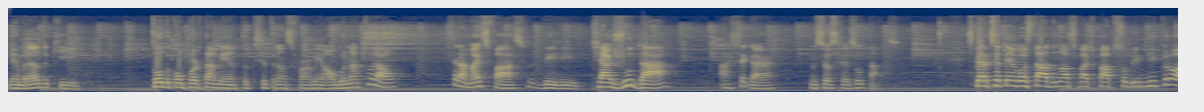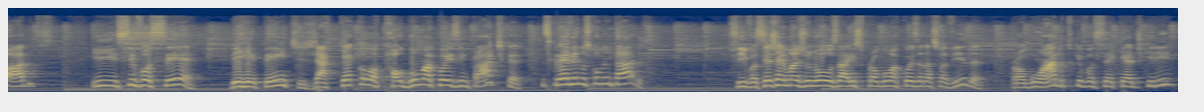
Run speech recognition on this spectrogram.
Lembrando que todo comportamento que se transforma em algo natural, será mais fácil dele te ajudar a chegar nos seus resultados. Espero que você tenha gostado do nosso bate-papo sobre micro hábitos. E se você, de repente, já quer colocar alguma coisa em prática, escreve aí nos comentários. Se você já imaginou usar isso para alguma coisa da sua vida, para algum hábito que você quer adquirir,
